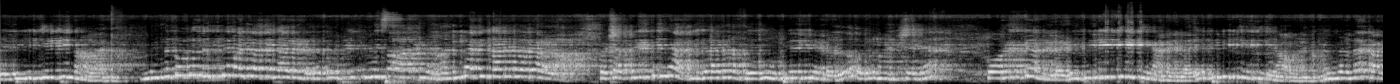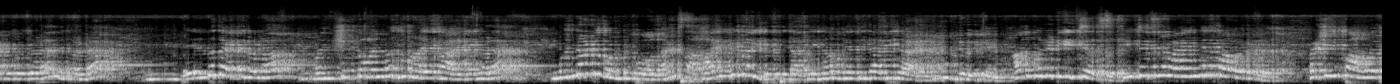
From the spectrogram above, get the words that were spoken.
എബിലിറ്റേറ്റിംഗ് ആവാനാണ്. നിങ്ങൾക്കൊക്കെ കൃത്യമായിട്ട് അധികാരമുണ്ട്. നല്ല അധികാരമുള്ള ഒരാളാണ് പക്ഷെ അദ്ദേഹത്തിന്റെ അധികാരം അദ്ദേഹം ഉപയോഗിക്കേണ്ടത് ഒരു മനുഷ്യന് കുറയ്ക്കാനല്ല. ഡിബിലിറ്റേറ്റിംഗ് ആണല്ല എബിലിറ്റേറ്റിംഗ് ആവണം നിങ്ങളുടെ കഴിവുകളെ നിങ്ങളുടെ ഉം, എന്ത് തരത്തിലുള്ള മനുഷ്യത്വോന്മുഖമായ കാര്യങ്ങളെ മുന്നോട്ട് കൊണ്ടുപോകാൻ സഹായിക്കുന്ന വിധത്തിൽ അദ്ദേഹം അദ്ദേഹത്തിന്റെ അധികാരം ഉപയോഗിക്കണം അതുപോലെ ടീച്ചേഴ്സ് ടീച്ചേഴ്സിന് ഭയങ്കര പവർ ഉണ്ട് പക്ഷെ ഈ പവർ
